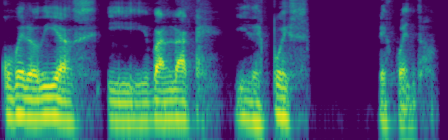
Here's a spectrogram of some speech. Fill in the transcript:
Cubero Díaz y Van Lack y después les cuento.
